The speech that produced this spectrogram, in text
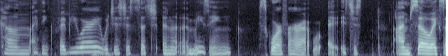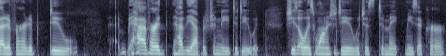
come, I think, February, which is just such an amazing score for her. It's just, I'm so excited for her to do, have her have the opportunity to do what she's always wanted to do, which is to make music her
